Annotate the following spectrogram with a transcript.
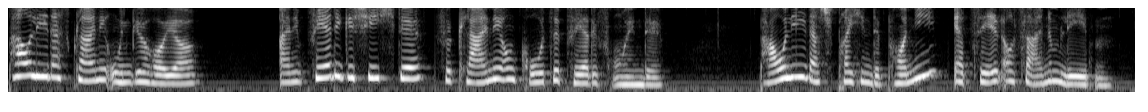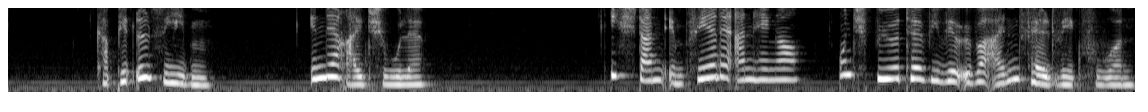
Pauli das kleine Ungeheuer. Eine Pferdegeschichte für kleine und große Pferdefreunde. Pauli, das sprechende Pony, erzählt aus seinem Leben. Kapitel 7 In der Reitschule Ich stand im Pferdeanhänger und spürte, wie wir über einen Feldweg fuhren.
